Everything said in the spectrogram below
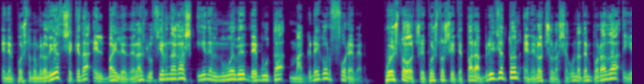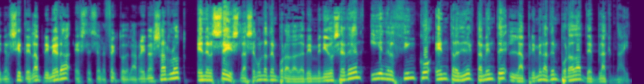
En el puesto número 10 se queda El baile de las luciérnagas y en el 9 debuta McGregor Forever. Puesto 8 y puesto 7 para Bridgerton, en el 8 la segunda temporada y en el 7 la primera, este es el efecto de la reina Charlotte, en el 6 la segunda temporada de Bienvenidos Eden y en el 5 entra directamente la primera temporada de Black Knight.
